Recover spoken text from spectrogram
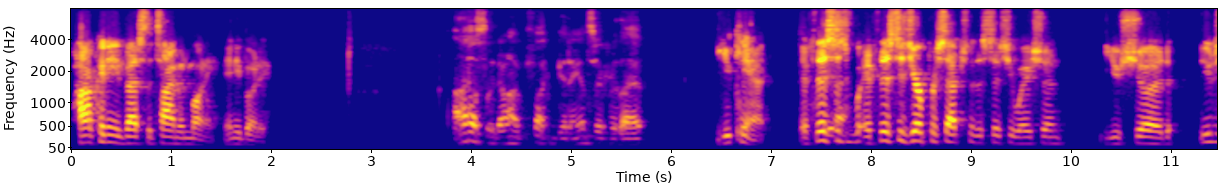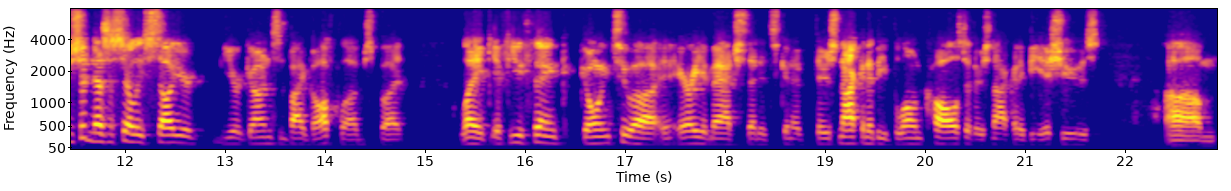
How can he invest the time and money? Anybody? I honestly don't have a fucking good answer for that. You can't. If this yeah. is if this is your perception of the situation, you should you shouldn't necessarily sell your your guns and buy golf clubs, but like if you think going to a, an area match that it's gonna there's not going to be blown calls or there's not going to be issues, um,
